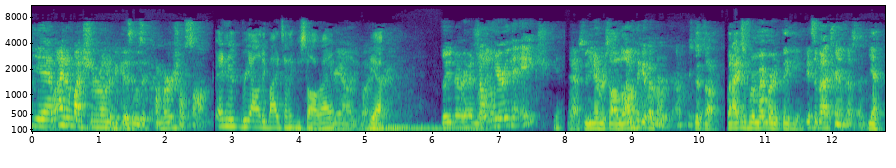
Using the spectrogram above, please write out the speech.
Yeah, I know my Sharona because it was a commercial song. And Reality Bites, I think you saw, right? Reality Bites, Yeah. right. So you never had So Lola? you're in the H. Yeah, so you never saw Lola? I don't think I've ever. I don't It's a good song. But I just remember thinking, It's about transvestite. yeah,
